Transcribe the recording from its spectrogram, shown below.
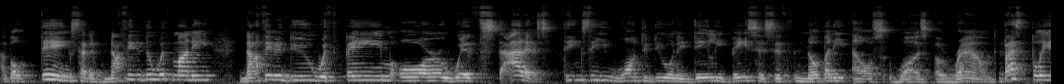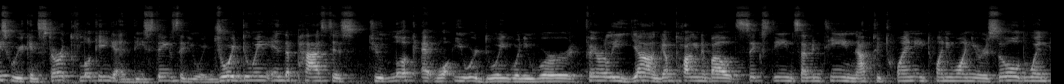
about things that have nothing to do with money, nothing to do with fame or with status, things that you want to do on a daily basis if nobody else was around. The best place where you can start looking at these things that you enjoyed doing in the past is to look at what you were doing when you were fairly young. I'm talking about 16, 17, up to 20, 21 years old when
